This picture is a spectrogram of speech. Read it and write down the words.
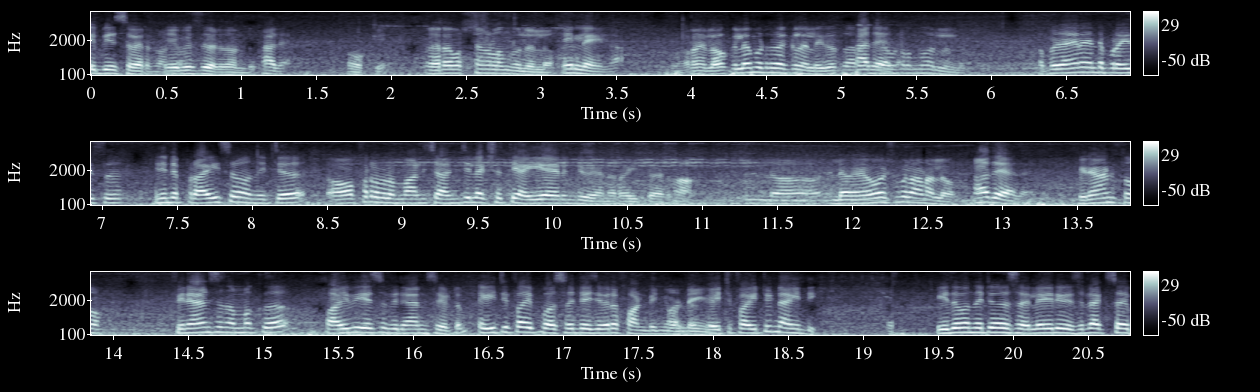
A B S A B S വരുന്നുണ്ട്. അതെ. ഓക്കെ വേറെ പ്രശ്നങ്ങളൊന്നുമില്ലല്ലോ? ഇല്ല ഇല്ല. ലോ കിലോമീറ്റർ ഒന്നും അല്ലല്ലോ അപ്പോൾ എങ്ങനെ എന്റെ പ്രൈസ് ഇതിന്റെ പ്രൈസ് വന്നിട്ട് ഓഫർ പ്രമാണിച്ച് അഞ്ച് ലക്ഷത്തി അയ്യായിരം രൂപയാണ് റേറ്റ് വരുന്നത് നെഗോഷ്യബിൾ ആണല്ലോ? അതെ അതെ. ഫിനാൻസോ ഫിനാൻസ് നമുക്ക് ഫൈവ് ഇയേഴ്സ് ഫിനാൻസ് കിട്ടും. എയ്റ്റി ഫൈവ് പെർസെന്റേജ് വരെ ഫണ്ടിങ് ഉണ്ട്. എയ്റ്റി ഫൈവ് ടു നയന്റി ഇത് വന്നിട്ട് സെലേരി എസ് ഐ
